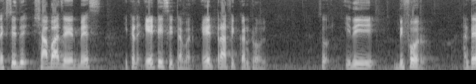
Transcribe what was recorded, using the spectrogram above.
నెక్స్ట్ ఇది షాబాజ్ ఎయిర్ బేస్. ఇక్కడ ATC tower air traffic control. So ఇది బిఫోర్. అంటే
